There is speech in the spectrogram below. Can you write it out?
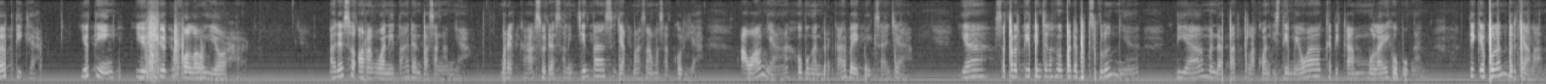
Bab 3 You think you should follow your heart. Ada seorang wanita dan pasangannya. Mereka sudah saling cinta sejak masa-masa kuliah. Awalnya hubungan mereka baik-baik saja. Ya, seperti penjelasan pada bab sebelumnya Dia mendapat perlakuan istimewa ketika memulai hubungan. Tiga bulan berjalan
